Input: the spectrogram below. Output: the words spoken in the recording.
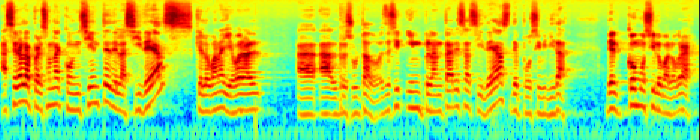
hacer a la persona consciente de las ideas que lo van a llevar al, al resultado. Es decir, implantar esas ideas de posibilidad, del cómo sí lo va a lograr.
